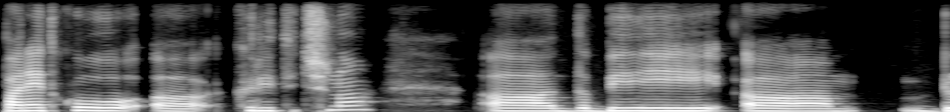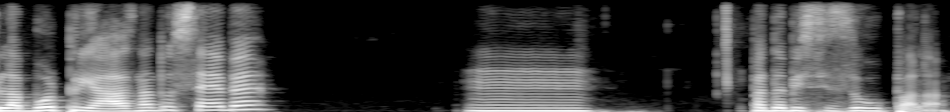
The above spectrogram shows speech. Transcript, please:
pa ne tako uh, kritično, uh, da bi uh, bila bolj prijazna do sebe, um, pa da bi si zaupala.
